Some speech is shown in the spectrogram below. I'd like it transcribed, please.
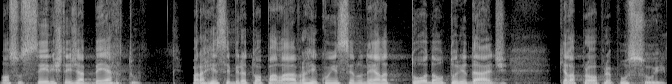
nosso ser esteja aberto para receber a tua palavra, reconhecendo nela toda a autoridade que ela própria possui.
